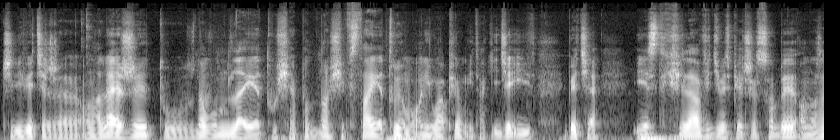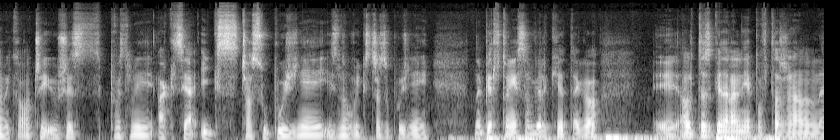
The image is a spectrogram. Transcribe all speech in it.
czyli wiecie, że ona leży, tu znowu mdleje, tu się podnosi, wstaje, tu ją oni łapią i tak idzie i wiecie, jest chwila, widzimy z pierwszej osoby, ona zamyka oczy i już jest powiedzmy akcja x czasu później i znowu x czasu później. Najpierw to nie są wielkie tego, y, ale to jest generalnie powtarzalny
